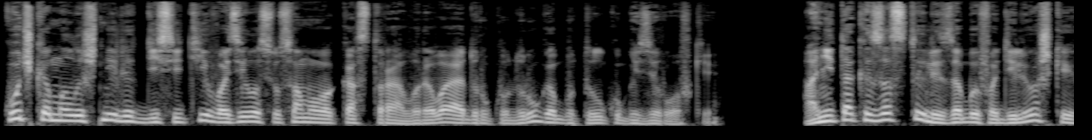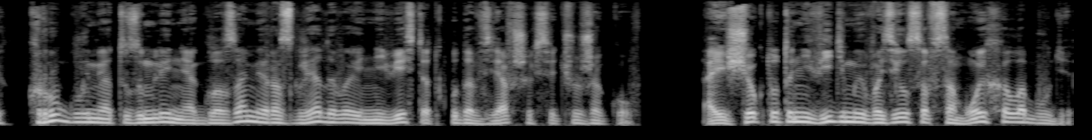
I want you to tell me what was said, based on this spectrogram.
Кучка малышни лет десяти возилась у самого костра, вырывая друг у друга бутылку газировки. Они так и застыли, забыв о дележке, круглыми от изумления глазами разглядывая невесть откуда взявшихся чужаков. А еще кто-то невидимый возился в самой халабуде.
